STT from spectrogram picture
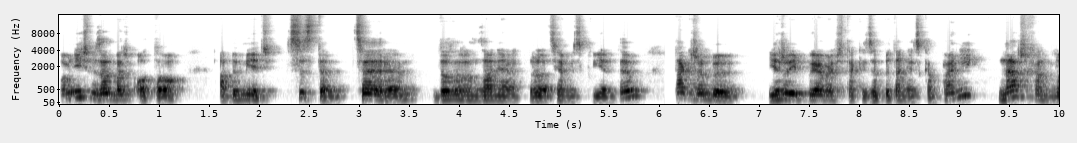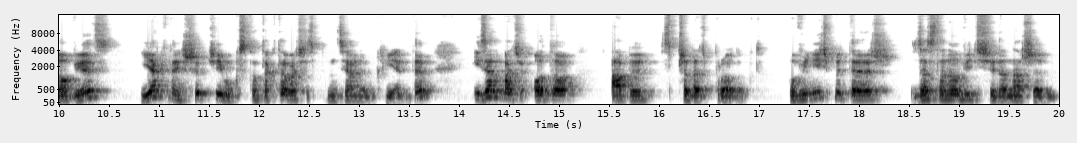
Powinniśmy zadbać o to, aby mieć system CRM do zarządzania relacjami z klientem, tak żeby jeżeli pojawia się takie zapytania z kampanii, nasz handlowiec jak najszybciej mógł skontaktować się z potencjalnym klientem i zadbać o to, aby sprzedać produkt. Powinniśmy też zastanowić się nad naszym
